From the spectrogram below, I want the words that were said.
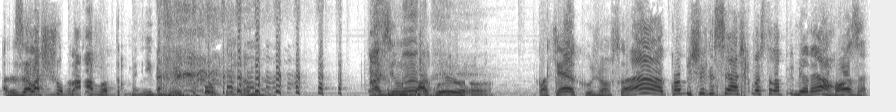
Às vezes ela chorava também meio do programa. Fazia uns Mano. bagulho. Como é que é? Que o João falou, ah, qual bexiga você acha que vai estourar primeiro? É a Rosa.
